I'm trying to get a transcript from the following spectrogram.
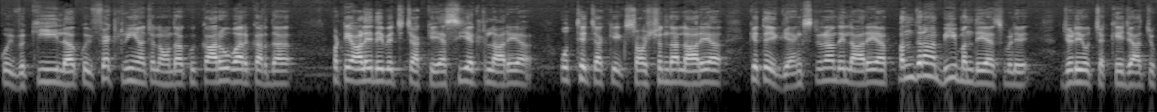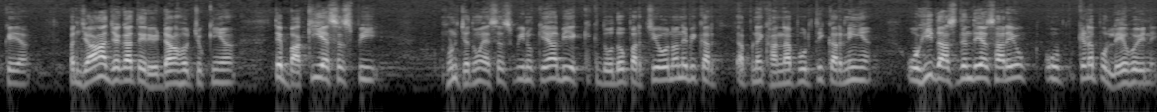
ਕੋਈ ਵਕੀਲ ਆ, ਕੋਈ ਫੈਕਟਰੀਆਂ ਚਲਾਉਂਦਾ, ਕੋਈ ਕਾਰੋਬਾਰ ਕਰਦਾ, ਪਟਿਆਲੇ ਦੇ ਵਿੱਚ ਚੱਕ ਕੇ ਐਸਸੀ ਐਕਟ ਲਾ ਰਿਹਾ ਉੱਥੇ ਚੱਕ ਕੇ ਐਕਸਟੋਰਸ਼ਨ ਦਾ ਲਾ ਰਿਹਾ, ਕਿਤੇ ਗੈਂਗਸਟਰਾਂ ਦੇ ਲਾ ਰਿਹਾ 15 20 ਬੰਦੇ ਇਸ ਵੇਲੇ ਜਿਹੜੇ ਉਹ ਚੱਕੇ ਜਾ ਚੁੱਕੇ ਆ। 50 ਜਗ੍ਹਾ ਤੇ ਰੇਡਾਂ ਹੋ ਚੁੱਕੀਆਂ ਤੇ ਬਾਕੀ ਐਸਐਸਪੀ ਹੁਣ ਜਦੋਂ ਐਸਐਸਪੀ ਨੂੰ ਕਿਹਾ ਵੀ ਇੱਕ ਇੱਕ ਦੋ ਦੋ ਪਰਚੇ ਉਹਨਾਂ ਨੇ ਵੀ ਕਰ, ਆਪਣੇ ਖਾਨਾ ਪੂਰਤੀ ਕਰਨੀ ਆ, ਉਹੀ ਦੱਸ ਦਿੰਦੇ ਆ ਸਾਰੇ, ਉਹ ਉਹ ਕਿਹੜਾ ਭੁੱਲੇ ਹੋਏ ਨੇ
